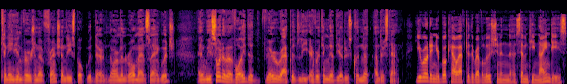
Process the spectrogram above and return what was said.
Canadian version of French, and they spoke with their Norman Romance language. And we sort of avoided very rapidly everything that the others could not understand. You wrote in your book how after the revolution in the 1790s,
